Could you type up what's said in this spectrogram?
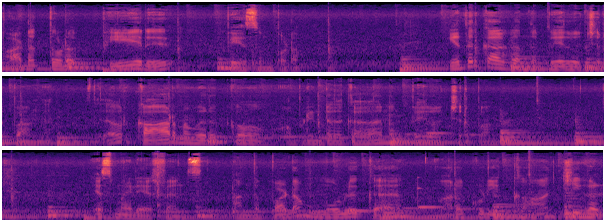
படத்தோட பேர் பேசும் படம். எதற்காக அந்த பேர் வச்சுருப்பாங்க? ஏதாவது ஒரு காரணம் இருக்கும் அப்படின்றதுக்காக அந்த பேர் வச்சுருப்பாங்க. எஸ் மை டியர் ஃப்ரெண்ட்ஸ் அந்த படம் முழுக்க வரக்கூடிய காட்சிகள்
